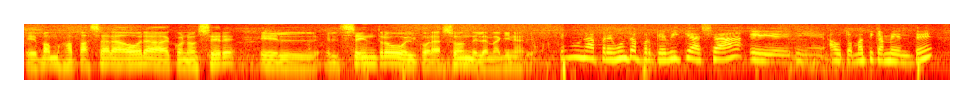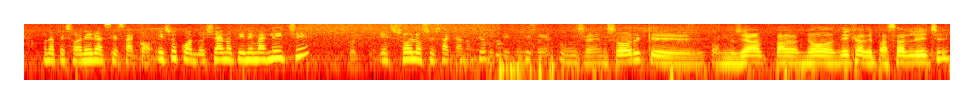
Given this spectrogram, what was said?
eh, vamos a pasar ahora a conocer el, centro o el corazón de la maquinaria. Tengo una pregunta porque vi que allá eh, eh, automáticamente una pezonera se sacó. Eso es cuando ya no tiene más leche, es solo se saca, ¿no es cierto? Un sensor que cuando ya no deja de pasar leche,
